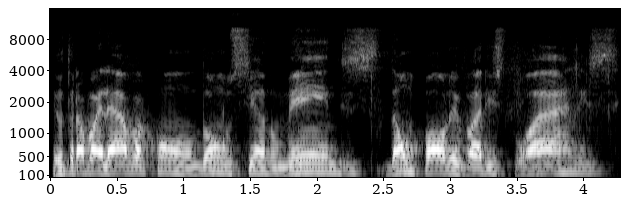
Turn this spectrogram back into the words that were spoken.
Eu trabalhava com Dom Luciano Mendes, Dom Paulo Evaristo Arnes,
